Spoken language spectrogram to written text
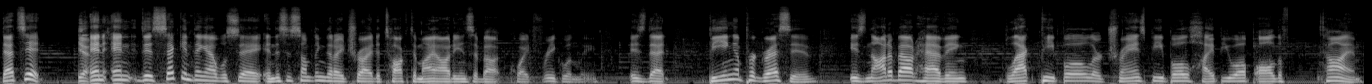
That's it. Yeah. And and the second thing I will say, and this is something that I try to talk to my audience about quite frequently, is that being a progressive is not about having black people or trans people hype you up all the time.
